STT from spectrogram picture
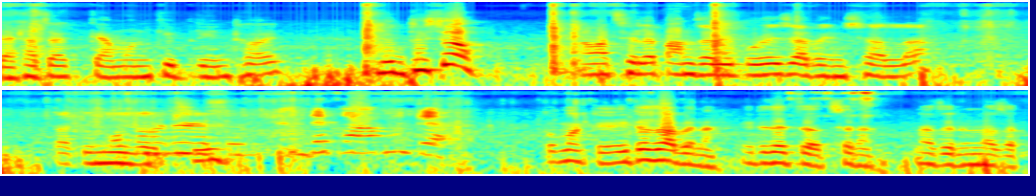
দেখা যাক কেমন কি প্রিন্ট হয়। মুখ ধুইছ? আমার ছেলে পাঞ্জাবি পরে যাবে ইনশাল্লাহ তাকে নিয়ে যাচ্ছি। তোমাকে এটা যাবে না এটা যেতে যাচ্ছে না। না জানে না যাক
